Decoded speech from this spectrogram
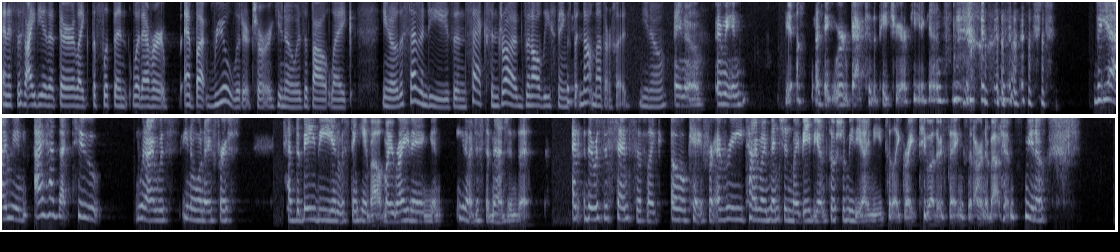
and it's this idea that they're like the flippant whatever but real literature you know is about like you know the 70s and sex and drugs and all these things but not motherhood you know? I know. I mean yeah i think we're back to the patriarchy again. But yeah i mean i had that too when i was you know when i first had the baby and was thinking about my writing and you know i just imagined that and there was this sense of like, oh, okay, for every time I mention my baby on social media, I need to like write two other things that aren't about him. You know,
